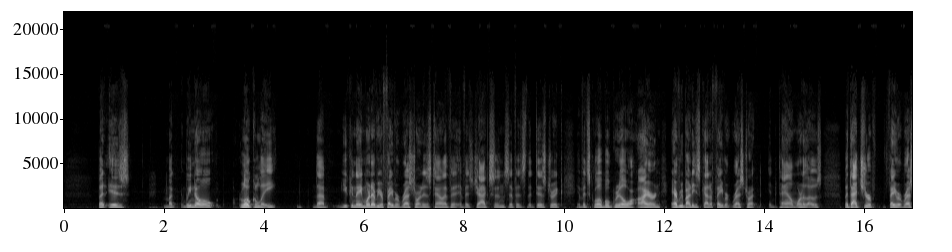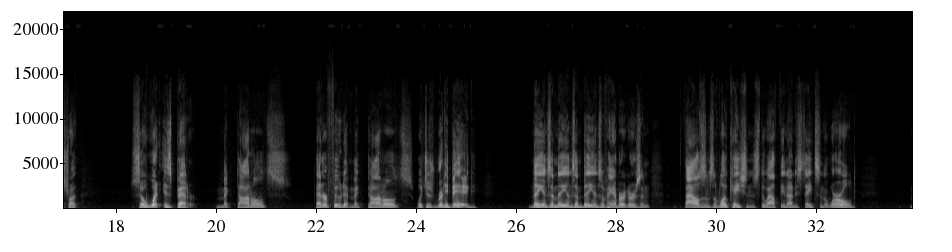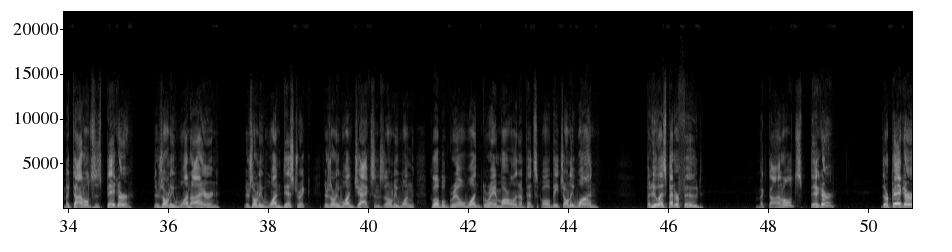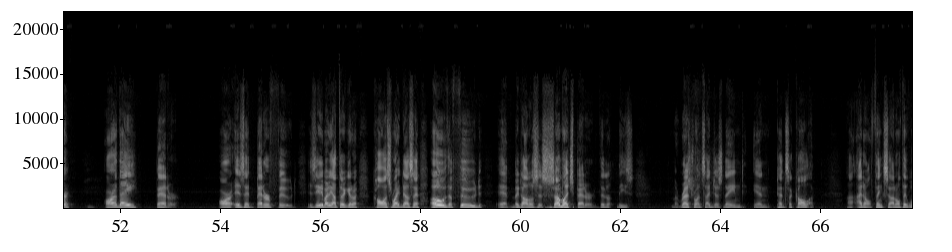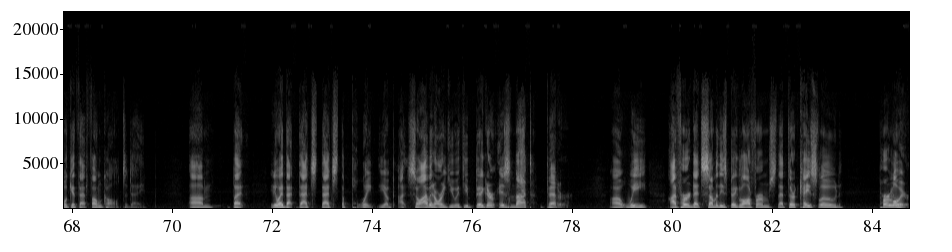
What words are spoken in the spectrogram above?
but is we know locally that you can name whatever your favorite restaurant is in town. If, it, if it's Jackson's, if it's the District, if it's Global Grill or Iron, everybody's got a favorite restaurant in town, one of those. But that's your favorite restaurant. So, what is better? McDonald's? Better food at McDonald's, which is really big. Millions and millions and billions of hamburgers and thousands of locations throughout the United States and the world. McDonald's is bigger. There's only one iron. There's only one district. There's only one Jackson's and only one Global Grill, one Grand Marlin on Pensacola Beach, only one. But who has better food? McDonald's? Bigger? They're bigger. Are they better? Or is it better food? Is anybody out there going to call us right now and say, oh, the food at McDonald's is so much better than these restaurants I just named in Pensacola? I don't think so. I don't think we'll get that phone call today. Um, but anyway, that that's that's the point. You know, I, so I would argue with you, bigger is not better. Uh, we, I've heard that some of these big law firms that their caseload per lawyer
